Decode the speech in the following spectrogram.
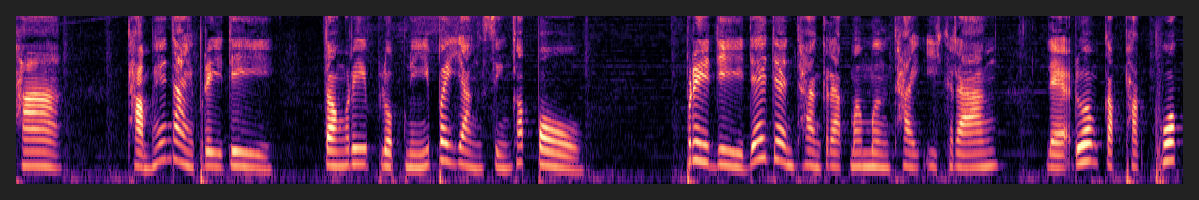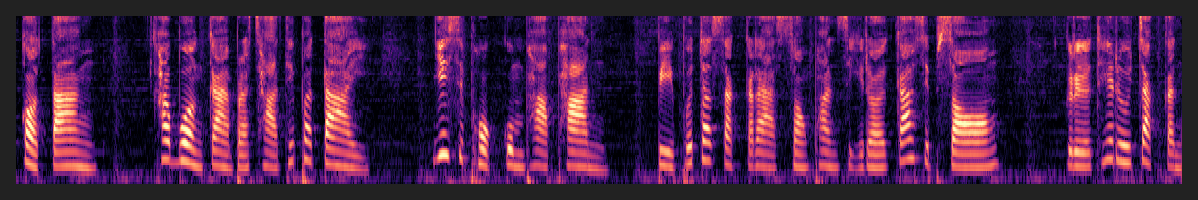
2475 ทำให้นายปรีดี ต้องรีบหลบหนีไปยังสิงคโปร์ ปรีดีได้เดินทางกลับมาเมืองไทยอีกครั้ง และร่วมกับพรรคพวกก่อตั้งขบวนการประชาธิปไตย 26 กุมภาพันธ์ ปีพุทธศักราช 2492 หรือที่รู้จักกัน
